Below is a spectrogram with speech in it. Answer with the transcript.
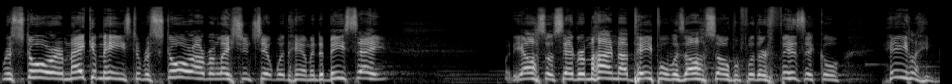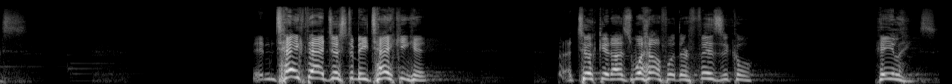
restore and make a means to restore our relationship with Him and to be saved. But He also said, Remind my people was also for their physical healings. Didn't take that just to be taking it, but I took it as well for their physical healings.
